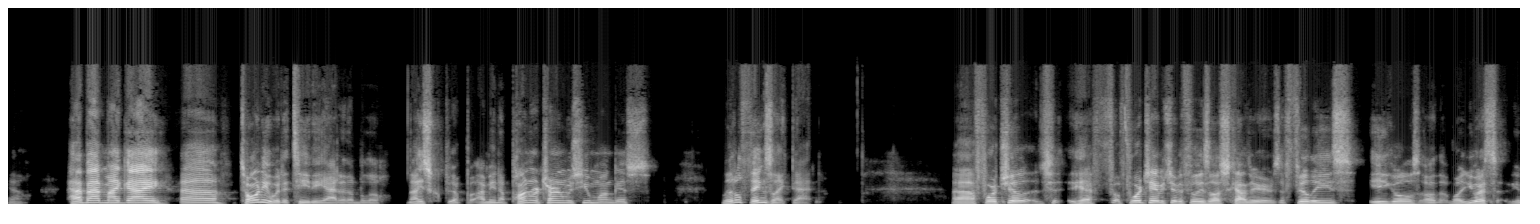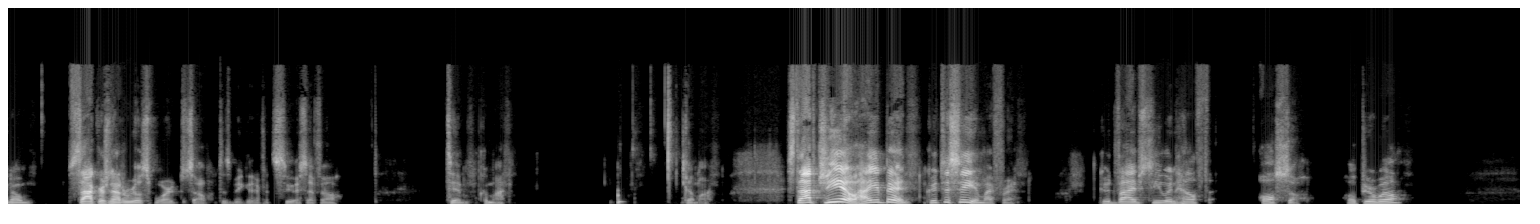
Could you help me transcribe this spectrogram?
You know, how about my guy uh, Toney with a TD out of the blue? Nice. I mean, a punt return was humongous. Little things like that. Uh, four, yeah, four championship the Phillies lost calendar years. The Phillies, Eagles. Oh, well, U.S. You know, soccer's not a real sport, so it doesn't make a difference. USFL. Tim, come on, come on. Stop, Geo. How you been? Good to see you, my friend. Good vibes to you and health. Also, hope you're well.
